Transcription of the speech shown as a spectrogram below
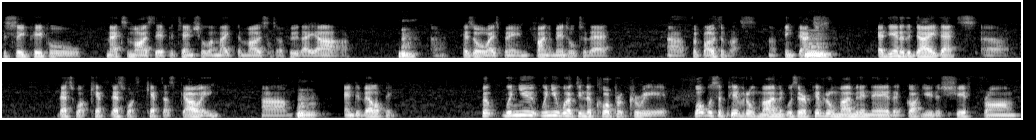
to see people maximize their potential and make the most of who they are mm. uh, has always been fundamental to that uh, for both of us. I think that's mm. at the end of the day that's uh, that's what kept that's what's kept us going um, mm. and developing. But when you when you worked in the corporate career, what was the pivotal moment? Was there a pivotal moment in there that got you to shift from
